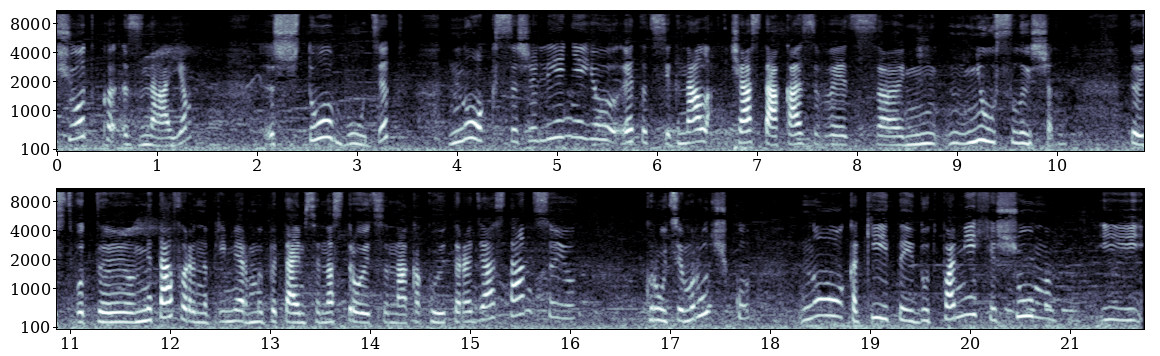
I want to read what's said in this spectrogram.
четко знаем, что будет – но, к сожалению, этот сигнал часто оказывается не, услышан. То есть вот э, метафора, например, мы пытаемся настроиться на какую-то радиостанцию, крутим ручку, но какие-то идут помехи, шум, и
